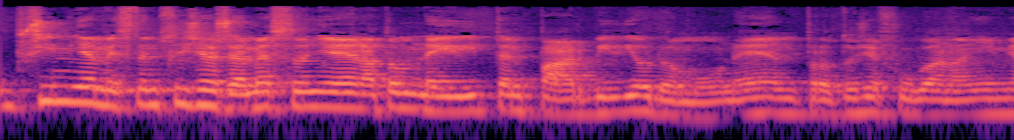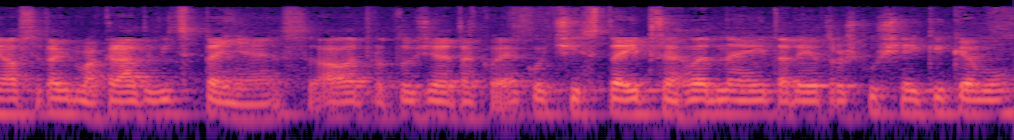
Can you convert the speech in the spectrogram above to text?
upřímně myslím si, že řemeslně je na tom nejlíp ten pár Bílého domu, nejen proto, že Fuga na něm měl asi tak dvakrát víc peněz, ale protože je takový jako čistý, přehledný, tady je trošku shaky kemu,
